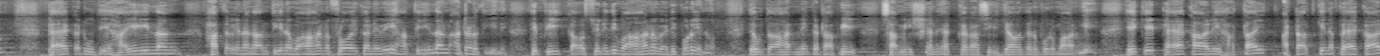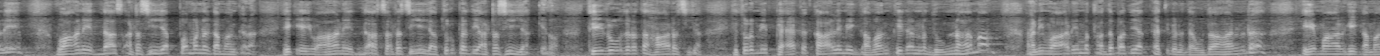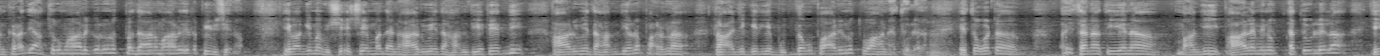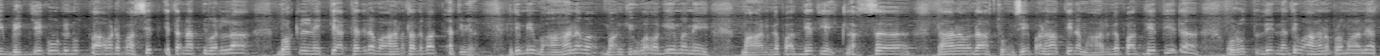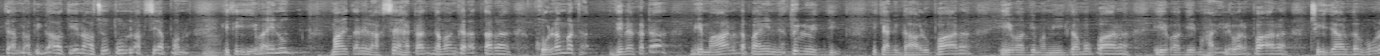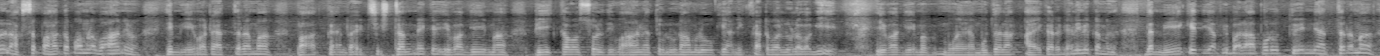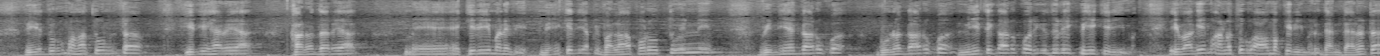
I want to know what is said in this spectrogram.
පෑකට උදේ හයිඉදං හත වෙනකන් තියෙන වාහන ෆ්ලෝය කනවේ හතේ ඉදන් අට තියෙන ති පීකවස් වෙලදි වාහන වැඩිපොරේනවා ද උදාහරණයකට අපි සමිශ්ෂණයක් කර සීජාවදනපුර මාර්ගේ. ඒකේ පෑකාලේ හතයි අටත් කියෙන පෑකාලේ වාහන එදදාස් අටසීයක් පමණ ගමන් කර. ඒකේ වාහන එදදා සටසීය යතුරු පැති අටසීයක් කෙනවා තීරෝධරත හාරසිය එතුර මේ පෑක කාලෙම ගමන් කිරන්න දුන්නහම අනිවාර්යම තදපතියක් ඇතිවෙන ද උදාහන්නට ඒ මාර්ගගේ ගමන් කරද අතුරු මාර්ගලුත් ප්‍රධාන මාර්ගයට පිවිසෙනවා. ඒවගේම විශේෂයෙන්ම දැන් ආරුවේද හන්දියට එද්දී ආරුවේද හන්දියන පරණ කරන රාජගිරිය බුද්ධම පාරිනුත් වාහන ඇතුළෙන. එතකොට එතන තියෙන මගේ පාලමිනුත් ඇතුල්ලලා ඒ බ්‍රිජ්ජයකූඩිනුත් පාවට පස්සෙත් එතනත් ඉවරලා බොටල් නෙක්කයක් හැදිල වාහන තදපත් ඇතිවෙන. ඉති මේ වාහන මංකිව්වා වගේම මේ මාර්ග පද්ධතිය එක්ලස්ස දානවදා තුන්සේ පනහත්තින මාර්ග පද්ධතියට ඔරොත්තු දෙ නැති වාහන ප්‍රමාණයක්යන් අපි ගව තියෙන අසුතුන් ලක්ෂයක් පොන්න. ඉති ඒවයිනුත් මහිතන ලක්ෂ හැටත් ගමන් කරත් අර කොළඹට දිනකට මේ මාර්ග පහින් ඇතුළ වෙද්දි. එක ගැන ගාලු පාර ඒවගේම මීගමු පාර ඒවගේ හයිලවල් පාර ශ්‍රීජාර්ධපුර ලක්ෂ පහක පමණ වාහනව ති මේවට ඇත්තරම පාකන් රයිට් සිිස්ටම් එක ඒවගේම පීකවස්වල්දි වාහන තුළු නම ලෝක අනික් කටවල්ලල වගේ ඒවගේම මුදලක් අයකර ගැනීමකම ද මේකෙති අපි බලාපොරොත්තු වෙන්නේ ඇත්තරම රියදුරු මහතුන්ට හිරිහැරයක් කරදරයක් මේ කිරීමනවේ මේකෙද අපි බලාපොරොත්තු වෙන්නේ විනියගරුක ගුණගරුක නීතිකරුක රියදුරෙක් පිහි කිරීම. ඒවගේ අනතුරු අවම කිරීමට දැන් දැනට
